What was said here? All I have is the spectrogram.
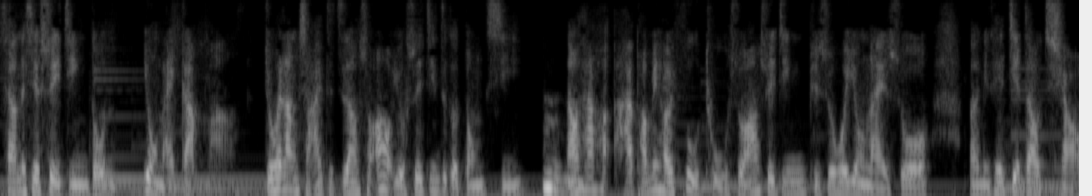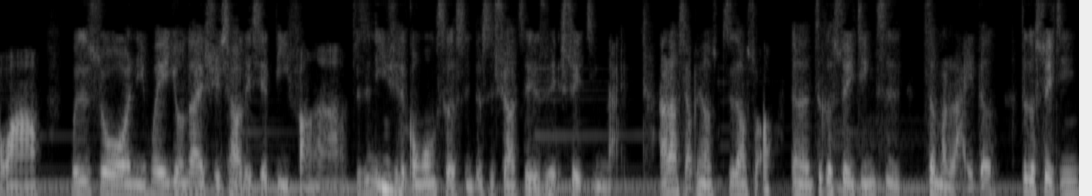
像那些税金都用来干嘛？就会让小孩子知道说哦，有税金这个东西，嗯，然后他还还旁边还会附图说啊，税金比如说会用来说，呃，你可以建造桥啊，或者说你会用在学校的一些地方啊，就是你一些公共设施，你都是需要这些税税金来，然后让小朋友知道说哦，呃，这个税金是怎么来的，这个税金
